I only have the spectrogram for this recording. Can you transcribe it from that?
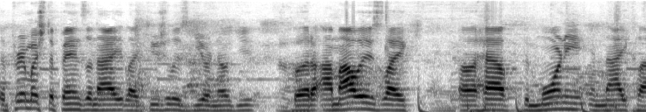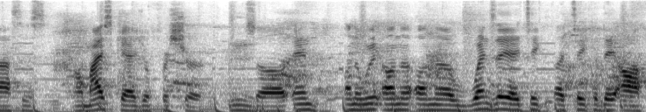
it pretty much depends on night. Like usually it's gi or no gi, but I'm always like uh, have the morning and night classes on my schedule for sure. So and on the on the on the Wednesday I take I take a day off.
